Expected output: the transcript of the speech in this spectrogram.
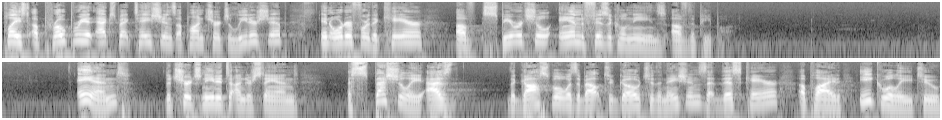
placed appropriate expectations upon church leadership in order for the care of spiritual and physical needs of the people. And the church needed to understand especially as the gospel was about to go to the nations, that this care applied equally to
